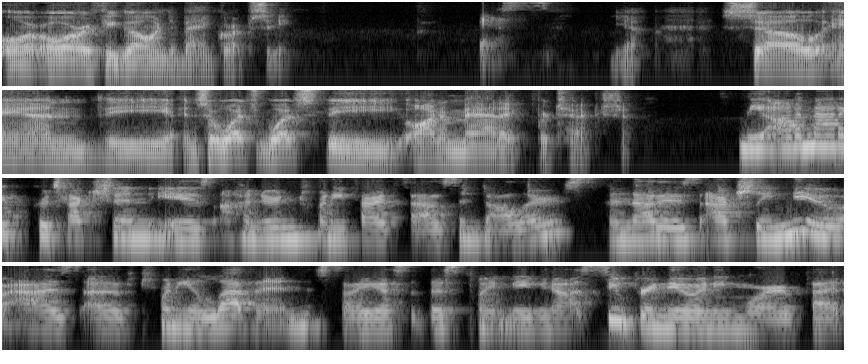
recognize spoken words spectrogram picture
Or, or if you go into bankruptcy. Yes. Yeah. So and the and so what's what's the automatic protection? The automatic protection is $125,000, and that is actually new as of 2011. So I guess at this point, maybe not super new anymore, but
